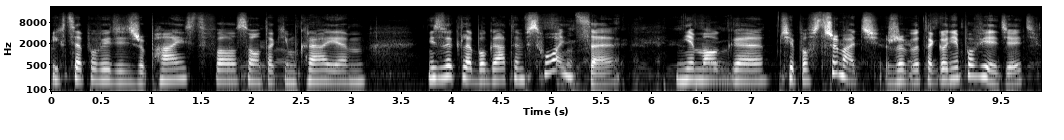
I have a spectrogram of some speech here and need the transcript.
I chcę powiedzieć, że Państwo są takim krajem niezwykle bogatym w słońce. Nie mogę się powstrzymać, żeby tego nie powiedzieć.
